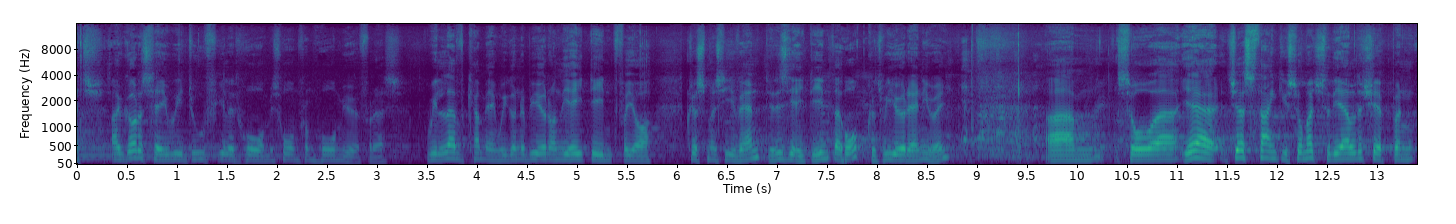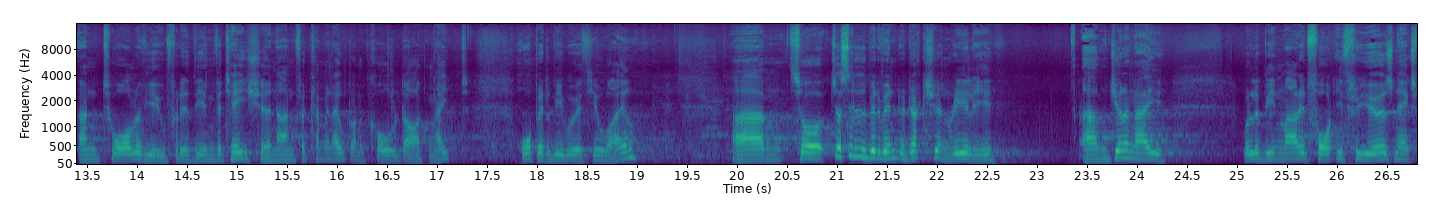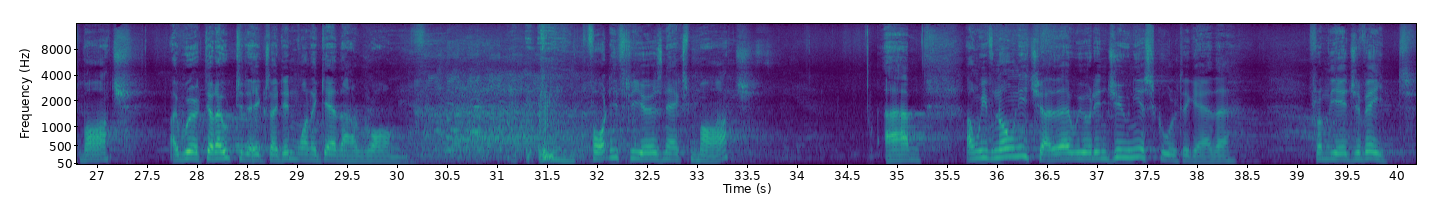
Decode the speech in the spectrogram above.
Much. I've got to say, we do feel at home. It's home from home here for us. We love coming. We're going to be here on the 18th for your Christmas event. It is the 18th, I hope, because we're here anyway. Um, so, uh, yeah, just thank you so much to the eldership and, and to all of you for the invitation and for coming out on a cold, dark night. Hope it'll be worth your while. Um, so, just a little bit of introduction, really. Um, Jill and I will have been married 43 years next March. I worked it out today because I didn't want to get that wrong. 43 years next March. Um, and we've known each other. We were in junior school together from the age of eight.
